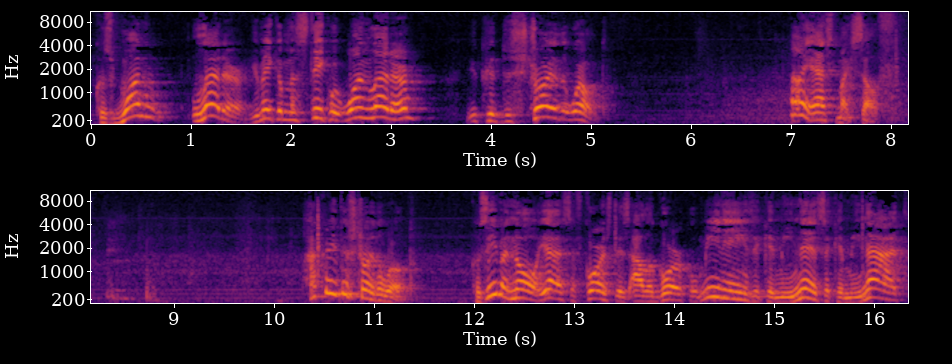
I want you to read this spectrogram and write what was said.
Because one letter, you make a mistake with one letter, you could destroy the world. I asked myself, how could he destroy the world? Because even though, yes, of course, there's allegorical meanings, it can mean this, it can mean that,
